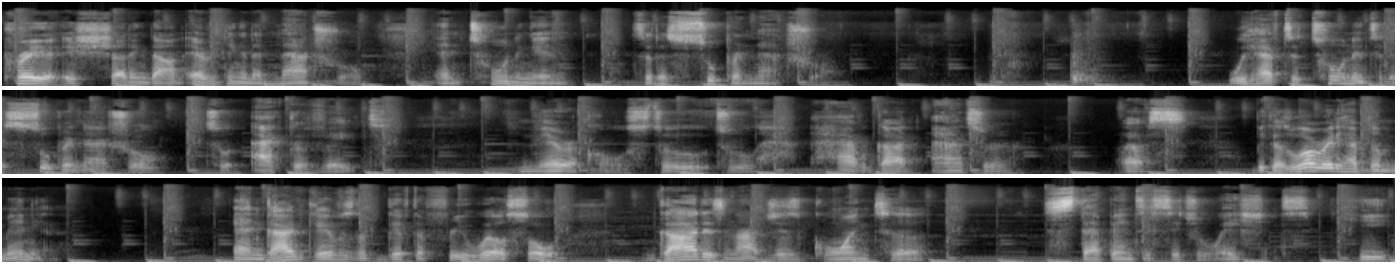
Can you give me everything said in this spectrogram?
Prayer is shutting down everything in the natural and tuning in to the supernatural. We have to tune into the supernatural to activate miracles, to, to have God answer us because we already have dominion. And God gave us the gift of free will. So God is not just going to step into situations. He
